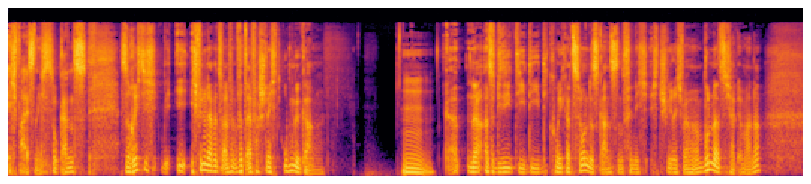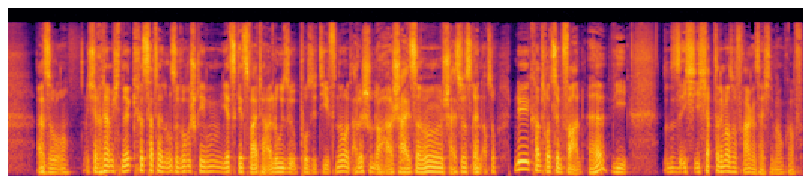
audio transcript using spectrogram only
ich weiß nicht, so ganz, so richtig, ich finde, damit wird einfach schlecht umgegangen. Hm. Ja, ne, also die, die, die, die Kommunikation des Ganzen finde ich echt schwierig, weil man wundert sich halt immer, ne? Also, ich erinnere mich, ne, Chris hat in unserer Gruppe geschrieben, jetzt geht's weiter, Aloisio positiv, ne? Und alle schon, ah, oh, scheiße, hm, scheiße fürs Rennen. Auch so, nee, kann trotzdem fahren. Hä? Wie? Ich, ich habe dann immer so Fragezeichen meinem Kopf.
